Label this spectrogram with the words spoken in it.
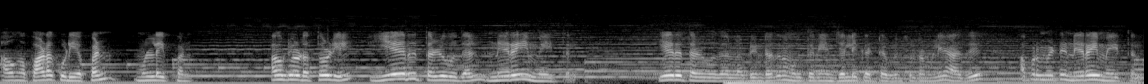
அவங்க பாடக்கூடிய பண் முல்லைப்பண். அவர்களோட தொழில் ஏறு தழுவுதல் நிறை மேய்த்தல். ஏறு தழுவுதல் அப்படின்றது நமக்கு தெரியும். ஜல்லிக்கட்டு அப்படின்னு சொல்கிறோம் இல்லையா அது? அப்புறமேட்டு நிறை மேய்த்தல்.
